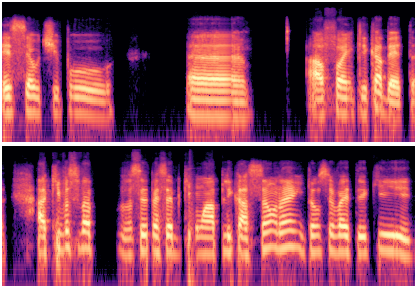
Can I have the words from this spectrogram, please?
esse é o tipo uh, alfa implica beta. Aqui você vai, você percebe que é uma aplicação, né? Então você vai ter que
